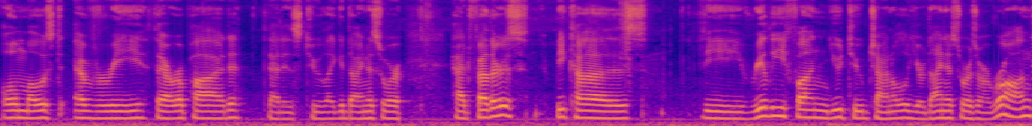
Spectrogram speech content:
almost every theropod that is two legged dinosaur had feathers because the really fun YouTube channel, Your Dinosaurs Are Wrong,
